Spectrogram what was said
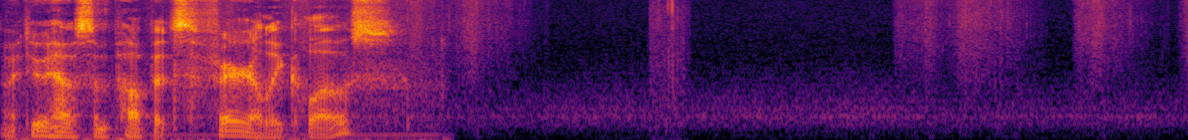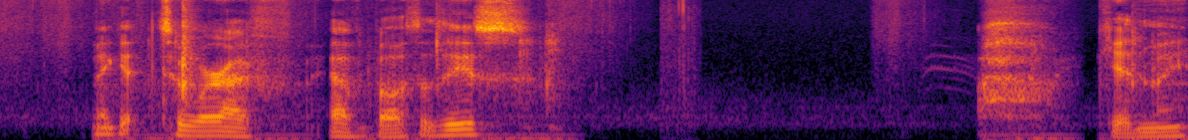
I do have some puppets fairly close. Make it to where I have both of these. Oh, kidding me?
